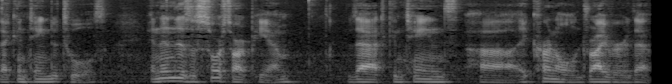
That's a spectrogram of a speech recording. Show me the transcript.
that contain the tools and then there's a source RPM that contains uh, a kernel driver that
